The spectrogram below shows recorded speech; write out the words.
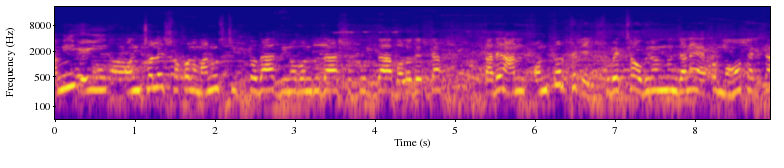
আমি এই অঞ্চলের সকল মানুষ, চিত্তদা, দীনবন্ধুদা শুকুরদা বলদেবদা, তাদের অন্তর থেকে শুভেচ্ছা, অভিনন্দন জানাই। এত মহৎ একটা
